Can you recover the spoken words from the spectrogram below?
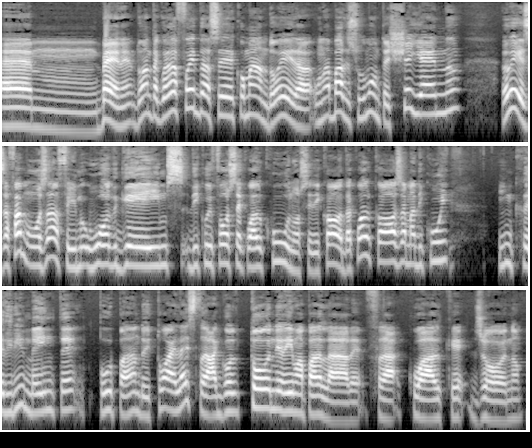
Ehm, bene, durante la guerra fredda serie comando era una base sul monte Cheyenne resa famosa dal film War Games, di cui forse qualcuno si ricorda qualcosa, ma di cui incredibilmente, pur parlando di Twilight Struggle, torneremo a parlare fra qualche giorno.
